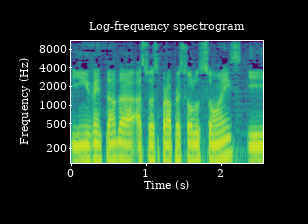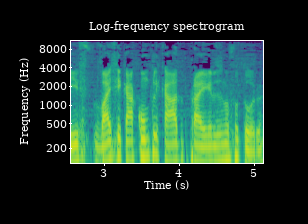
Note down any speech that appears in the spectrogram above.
e inventando a, as suas próprias soluções e vai ficar complicado para eles no futuro.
